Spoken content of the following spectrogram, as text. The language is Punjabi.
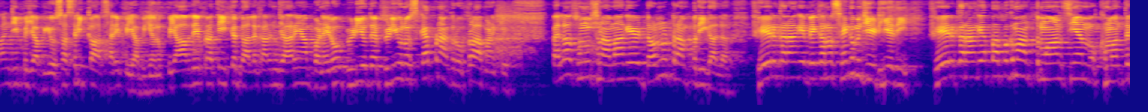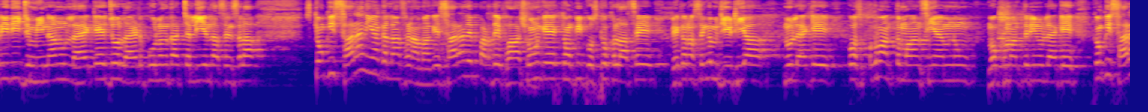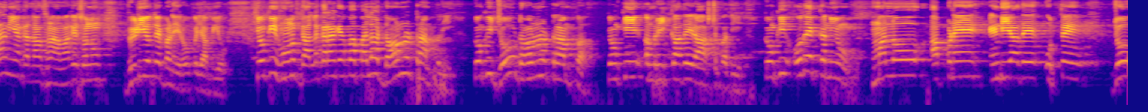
ਹਾਂਜੀ, ਪੰਜਾਬੀਓ, ਸਤਿ ਸ੍ਰੀ ਅਕਾਲ ਸਾਰੇ ਪੰਜਾਬੀਆਂ ਨੂੰ। ਪੰਜਾਬ ਦੇ ਪ੍ਰਤੀ ਇੱਕ ਗੱਲ ਕਰਨ ਜਾ ਰਹੇ ਹਾਂ। ਬਣੇ ਰਹੋ ਵੀਡੀਓ ਤੇ। ਵੀਡੀਓ ਨੂੰ ਸਕਿਪ ਨਾ ਕਰੋ ਭਰਾ ਬਣ ਕੇ। ਪਹਿਲਾਂ ਤੁਹਾਨੂੰ ਸੁਣਾਵਾਂਗੇ ਡੋਨਲਡ ਟਰੰਪ ਦੀ ਗੱਲ। ਫੇਰ ਕਰਾਂਗੇ ਬਿਕਰਮ ਸਿੰਘ ਮਜੀਠੀਏ ਦੀ। ਫੇਰ ਕਰਾਂਗੇ ਆਪਾਂ ਭਗਵੰਤ ਮਾਨ ਸੀਐਮ ਮੁੱਖ ਮੰਤਰੀ ਦੀ ਜ਼ਮੀਨਾਂ ਨੂੰ ਲੈ ਕੇ, ਜੋ ਲੈਂਡ ਪੂਲਿੰਗ ਦਾ ਚੱਲੀ ਜਾਂਦਾ ਸਿਲਸਿਲਾ। ਕਿਉਂਕਿ ਸਾਰਿਆਂ ਦੀਆਂ ਗੱਲਾਂ ਸੁਣਾਵਾਂਗੇ, ਸਾਰਿਆਂ ਦੇ ਪਰਦੇ ਫਾਸ਼ ਹੋਣਗੇ, ਕਿਉਂਕਿ ਕੁਝ ਕੁ ਖੁਲਾਸੇ ਬਿਕਰਮ ਸਿੰਘ ਮਜੀਠੀਆ ਨੂੰ ਲੈ ਕੇ ਕੁਝ ਭਗਵੰਤ ਮਾਨ ਸੀਐਮ ਨੂੰ, ਮੁੱਖ ਮੰਤਰੀ ਨੂੰ ਲੈ ਕੇ, ਕਿਉਂਕਿ ਸਾਰਿਆਂ ਦੀਆਂ ਗੱਲਾਂ ਸੁਣਾਵਾਂਗੇ, ਤੁਹਾਨੂੰ ਵੀਡੀਓ ਤੇ ਬਣੇ ਰਹੋ ਪੰਜਾਬੀਓ। ਕਿਉਂਕਿ ਹੁਣ ਗੱਲ ਕਰਾਂਗੇ ਆਪਾਂ ਪਹਿਲਾਂ ਡੋਨਲਡ ਟਰੰਪ ਦੀ, ਕਿਉਂਕਿ ਜੋ ਡੋਨਲਡ ਟਰੰਪ, ਕਿਉਂਕਿ ਅਮਰੀਕਾ ਦੇ ਰਾਸ਼ਟਰਪਤੀ, ਕਿਉਂਕਿ ਉਹਦੇ ਕੰਨਿਓ ਮੰਨ ਲਓ ਆਪਣੇ ਇੰਡੀਆ ਦੇ ਉੱਤੇ ਜੋ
